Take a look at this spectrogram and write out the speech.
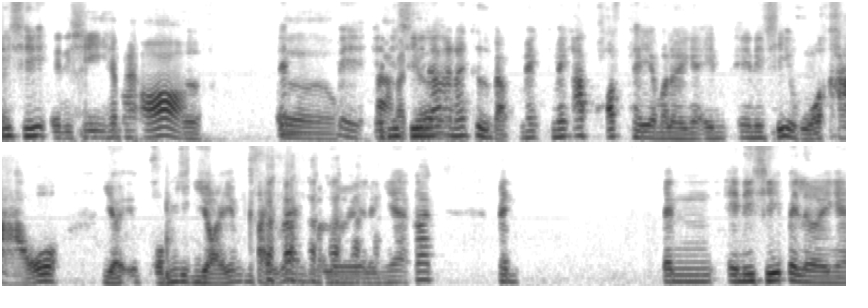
นิชิเอนิชิใช่ไหมอ๋อเออเออเอต่างนิกันชิเยอะแล้วอันนั้นคือแบบเมคเมคอัพคอสเพลย์มาเลยไงเอนิชิหัวขาวหย่อยผมหยิกหย่อยใส่แว่นมาเลยอะไรเงี้ยก็ เป็นเป็นเอนิชิไปเลยไง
